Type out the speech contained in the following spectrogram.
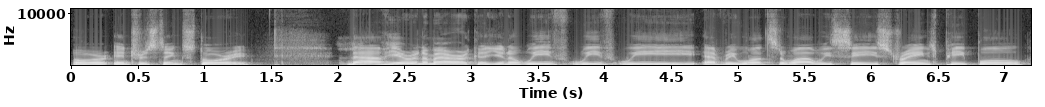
or interesting story. Mm-hmm. Now here in America, you know we've we've we every once in a while we see strange people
